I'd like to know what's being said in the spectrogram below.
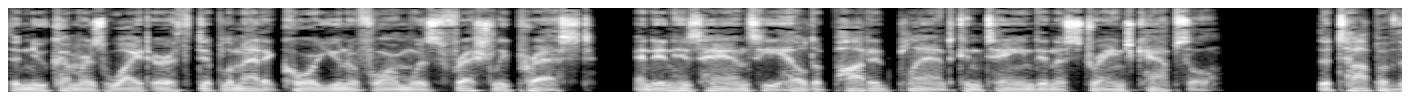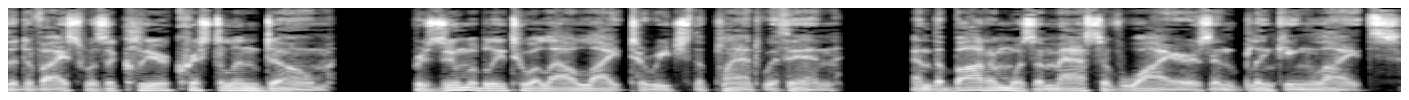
The newcomer's white Earth Diplomatic Corps uniform was freshly pressed, and in his hands he held a potted plant contained in a strange capsule. The top of the device was a clear crystalline dome, presumably to allow light to reach the plant within, and the bottom was a mass of wires and blinking lights.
